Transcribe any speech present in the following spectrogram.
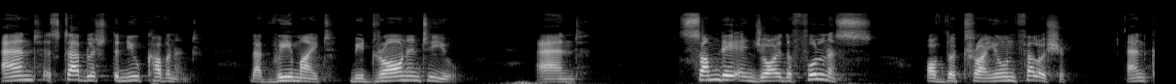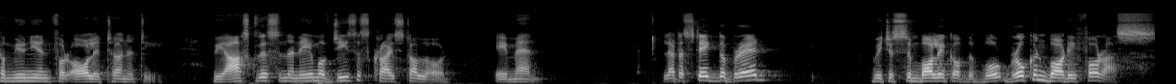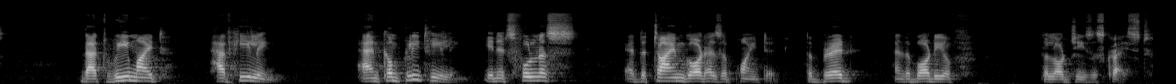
and established the new covenant that we might be drawn into you and someday enjoy the fullness of the triune fellowship and communion for all eternity. We ask this in the name of Jesus Christ our Lord. Amen. Let us take the bread which is symbolic of the broken body for us, that we might have healing and complete healing in its fullness at the time God has appointed, the bread and the body of the Lord Jesus Christ.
